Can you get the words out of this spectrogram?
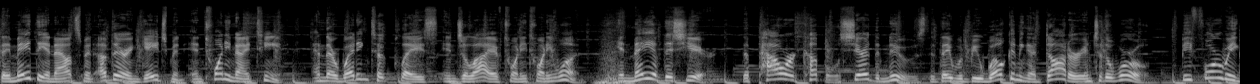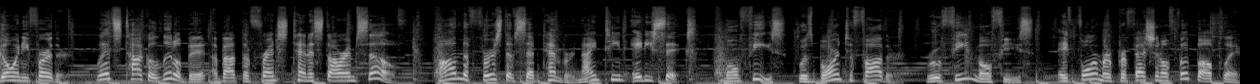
They made the announcement of their engagement in 2019, and their wedding took place in July of 2021. In May of this year, the power couple shared the news that they would be welcoming a daughter into the world. Before we go any further, let's talk a little bit about the French tennis star himself. On the 1st of September 1986, Monfils was born to father Rufin Monfils, a former professional football player,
